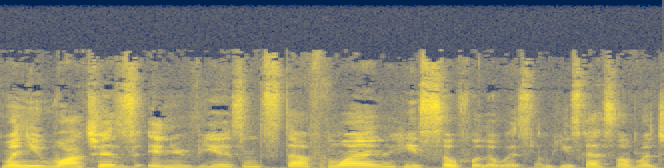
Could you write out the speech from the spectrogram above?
when you watch his interviews and stuff, one, he's so full of wisdom. He's got so much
